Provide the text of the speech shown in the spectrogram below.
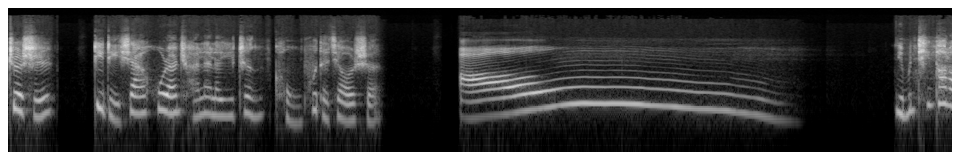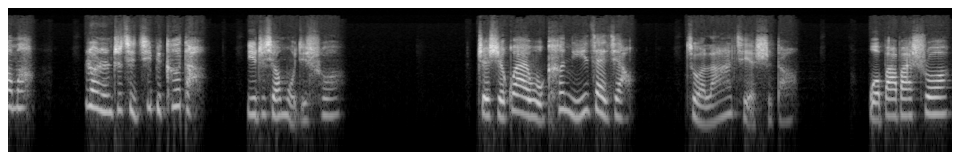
这时，地底下忽然传来了一阵恐怖的叫声：“嗷！”你们听到了吗？让人直起鸡皮疙瘩。一只小母鸡说：“这是怪物科尼在叫。”佐拉解释道：“我爸爸说，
